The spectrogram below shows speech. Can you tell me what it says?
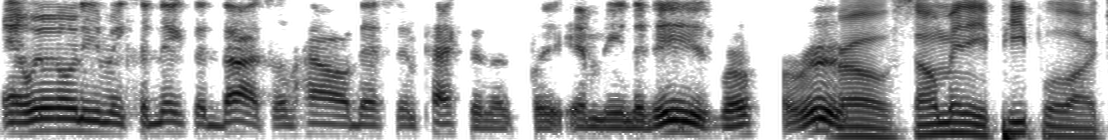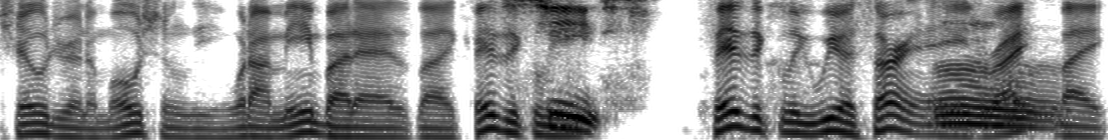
and we don't even connect the dots of how that's impacting us. But I mean, it is, bro, for real. Bro, so many people are children emotionally. What I mean by that is like physically. Jeez physically we a certain age, mm, right? Like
